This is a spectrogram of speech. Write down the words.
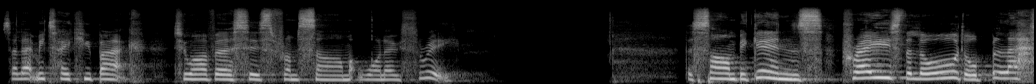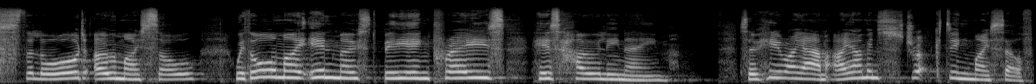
So let me take you back to our verses from Psalm 103. The psalm begins Praise the Lord or bless the Lord, O my soul. With all my inmost being, praise his holy name. So here I am. I am instructing myself,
